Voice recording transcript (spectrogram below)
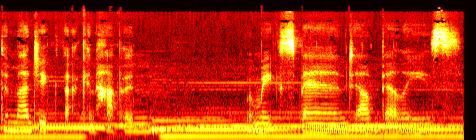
The magic that can happen when we expand our bellies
